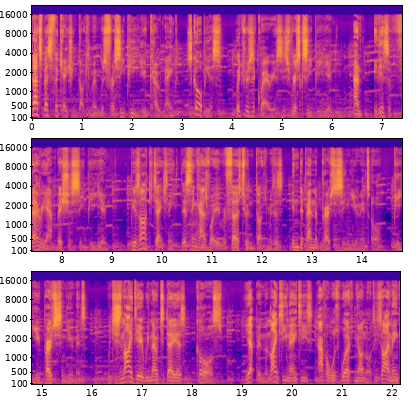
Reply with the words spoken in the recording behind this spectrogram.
That specification document was for a CPU codenamed Scorpius, which was Aquarius's RISC CPU, and it is a very ambitious CPU. Because architecturally, this thing has what it refers to in the document as Independent Processing Unit, or PU Processing Unit, which is an idea we know today as cores. Yep, in the 1980s, Apple was working on or designing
